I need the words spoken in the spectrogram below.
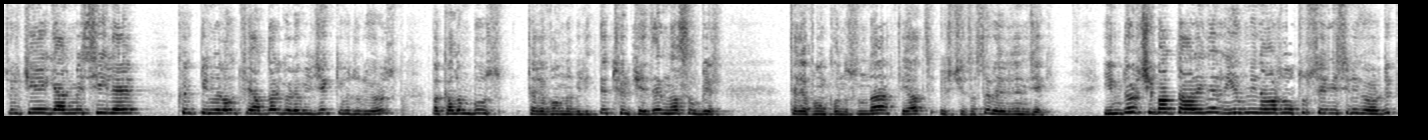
Türkiye'ye gelmesiyle 40 bin liralık fiyatlar görebilecek gibi duruyoruz. Bakalım bu telefonla birlikte Türkiye'de nasıl bir telefon konusunda fiyat üst çıtası belirlenecek. 24 Şubat tarihinde Realme Narzo 30 serisini gördük.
